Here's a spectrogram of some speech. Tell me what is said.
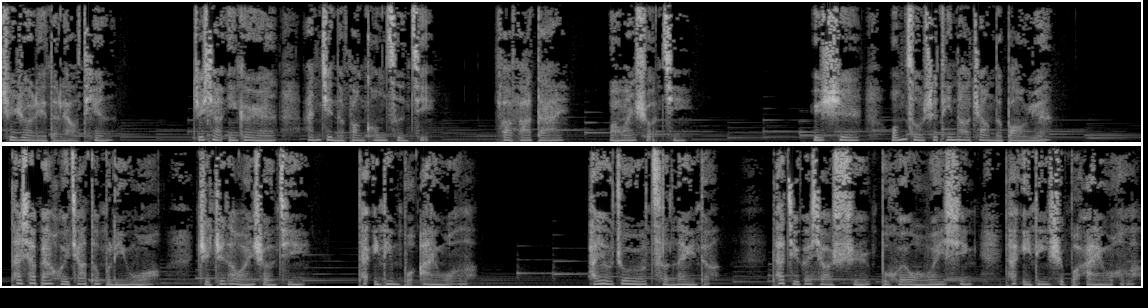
去热烈的聊天，只想一个人安静的放空自己，发发呆，玩玩手机。于是我们总是听到这样的抱怨：他下班回家都不理我，只知道玩手机，他一定不爱我了。还有诸如此类的，他几个小时不回我微信，他一定是不爱我了。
